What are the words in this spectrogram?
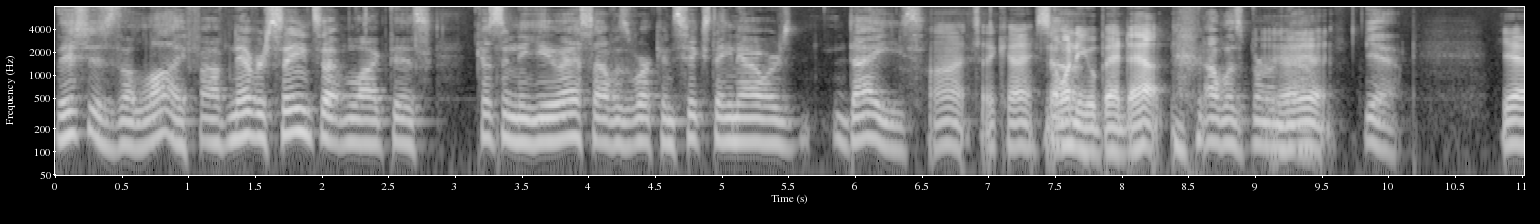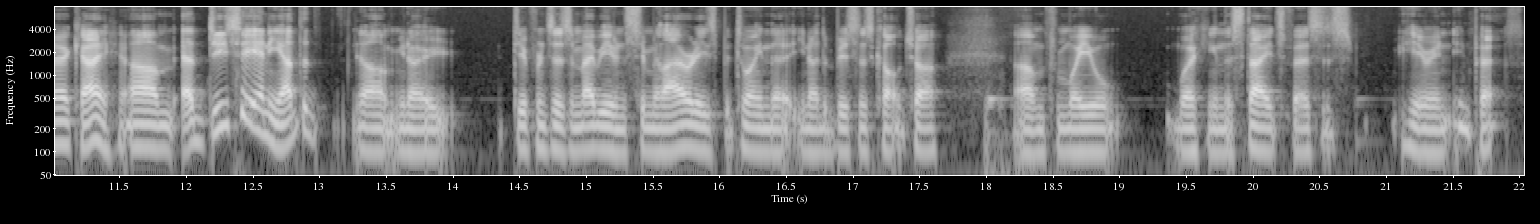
this is the life. I've never seen something like this. Because in the U.S., I was working 16 hours days. Oh, it's okay. So, no wonder you were burned out. I was burned yeah, out. Yeah. Yeah. Yeah. Okay. Um, uh, do you see any other, um, you know, differences and maybe even similarities between the, you know, the business culture um, from where you're working in the States versus here in, in Perth?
